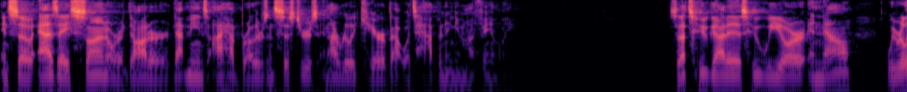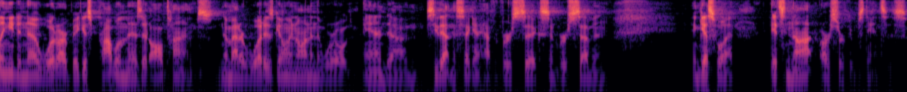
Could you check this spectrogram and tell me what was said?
And so, as a son or a daughter, that means I have brothers and sisters, and I really care about what's happening in my family. So, that's who God is, who we are, and now we really need to know what our biggest problem is at all times, no matter what is going on in the world. And um, see that in the second half of verse 6 and verse 7. And guess what? It's not our circumstances.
